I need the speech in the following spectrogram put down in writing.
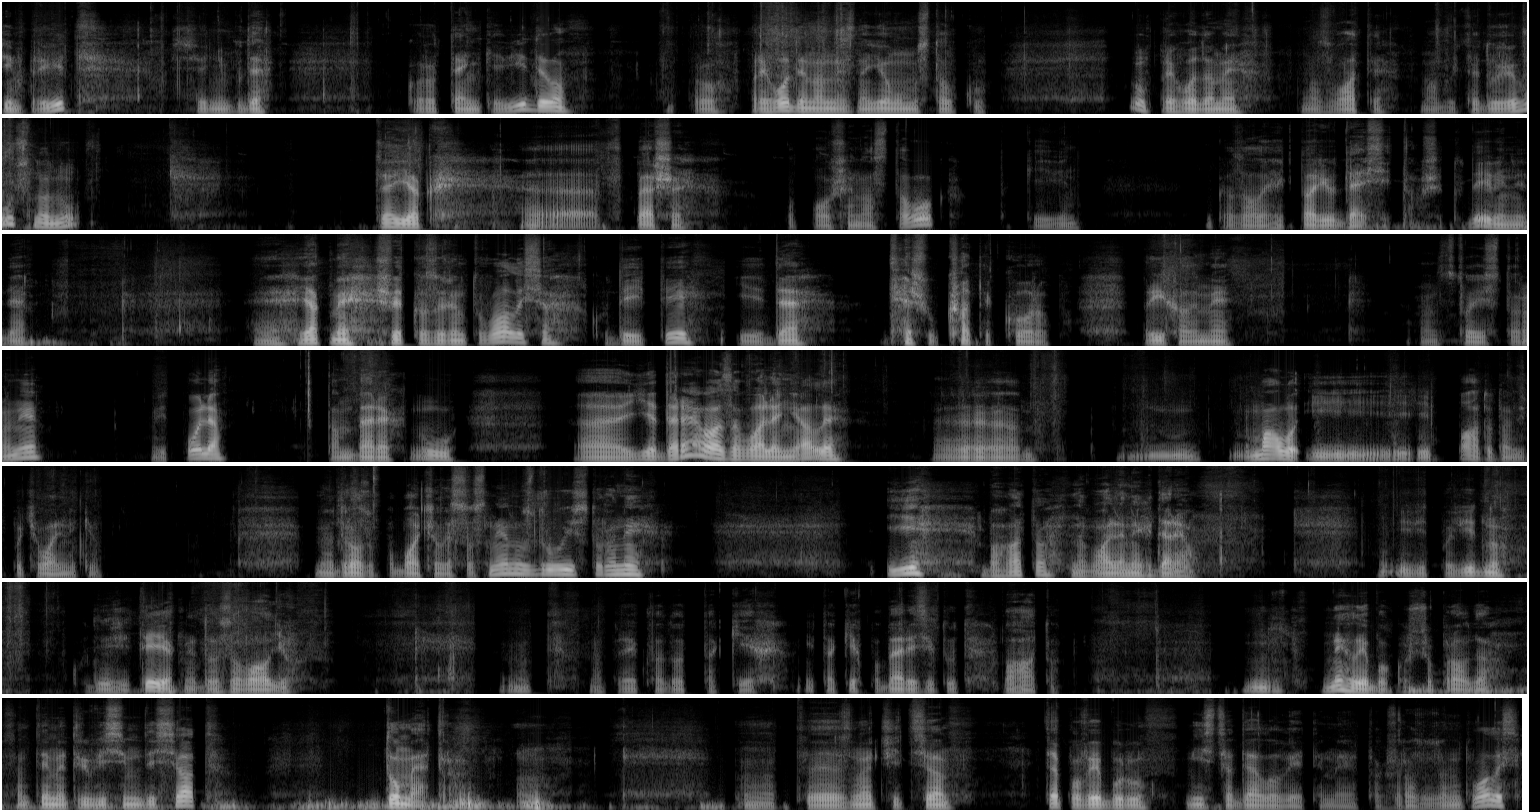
Всім привіт! Сьогодні буде коротеньке відео про пригоди на незнайомому ставку. Ну, пригодами назвати, мабуть, це дуже гучно. Ну, це як е, вперше попавши на ставок, такий він, ну, казали, гектарів 10, там ще туди він йде. Е, як ми швидко зорієнтувалися, куди йти і де де шукати короб. Приїхали ми з тої сторони від поля. Там берег, ну, е, є дерева завалені, але е, мало і, і багато там відпочивальників. Ми одразу побачили соснину з другої сторони і багато навалених дерев. Ну, і відповідно, куди ж йти, як не до завалів. От, наприклад, от таких. І таких по березі тут багато. Не глибоко, щоправда, сантиметрів 80 до метра. От, е, значить, це по вибору місця, де ловити. Ми так зразу занотувались.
